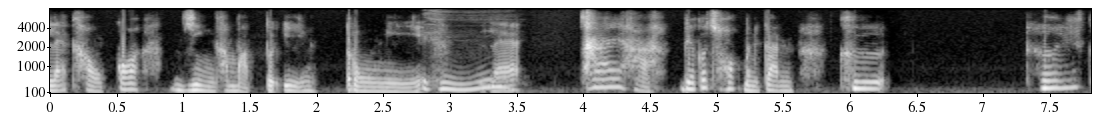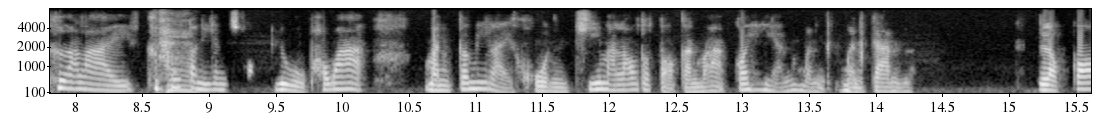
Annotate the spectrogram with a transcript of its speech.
และเขาก็ยิงขมับตัวเองตรงนี้โอ้โหและใช่ค่ะ เบียร์ก็ช็อกเหมือนกัน คือ เฮ้ยคืออะไร คือพูดตอนนี้ยังช็อกอยู่ เพราะว่ามันก็มีหลายคนที่มาเล่าต่อๆกันว่า ก็เหียนเหมือนเหมือนกัน แล้วก็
